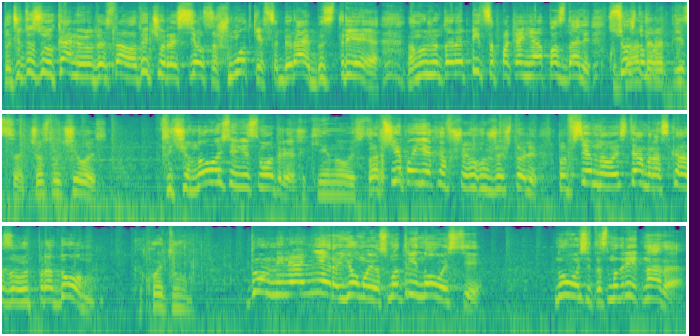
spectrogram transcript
Да что ты свою камеру достал? А ты что расселся? Шмотки собирай быстрее. Нам нужно торопиться, пока не опоздали. Куда что мы- торопиться? Что случилось? Ты что, новости не смотришь? Какие новости? Вообще поехавшие уже, что ли? По всем новостям рассказывают про дом. Какой дом? Дом миллионера, ё-моё, смотри новости. Новости-то смотреть надо.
